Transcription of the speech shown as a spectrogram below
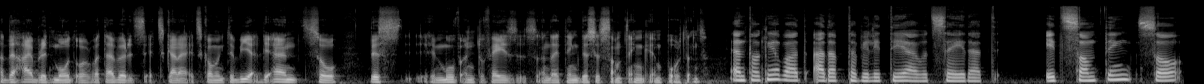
the hybrid mode or whatever it's it's gonna it's going to be at the end. So this uh, move into phases and i think this is something important. And talking about adaptability i would say that it's something so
